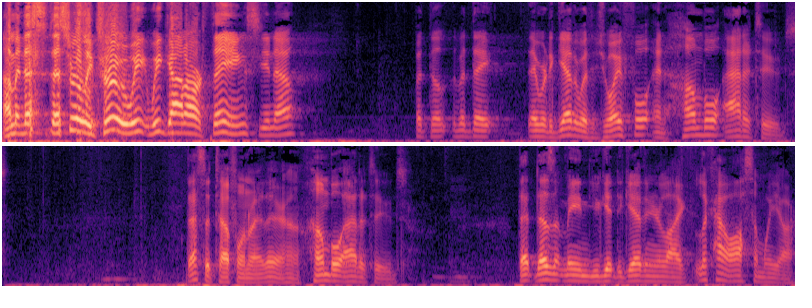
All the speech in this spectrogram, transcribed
I mean, that's, that's really true. We, we got our things, you know. But, the, but they, they were together with joyful and humble attitudes. That's a tough one right there, huh? Humble attitudes. That doesn't mean you get together and you're like, look how awesome we are.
